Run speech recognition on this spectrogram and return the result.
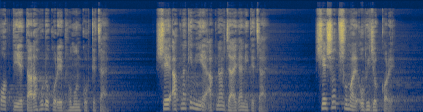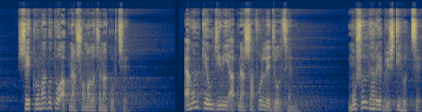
পথ দিয়ে তাড়াহুড়ো করে ভ্রমণ করতে চায়। সে আপনাকে নিয়ে আপনার জায়গা নিতে চায়। সে সব সময় অভিযোগ করে। সে ক্রমাগত আপনার সমালোচনা করছে। এমন কেউ যিনি আপনার সাফল্যে জ্বলছেন। মুষলধারে বৃষ্টি হচ্ছে।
